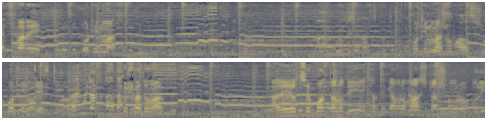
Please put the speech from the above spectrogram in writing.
একবারে কঠিন মাছ। কঠিন মাছ। কঠিন টেস্টি সুস্বাদু মাছ। আর এই হচ্ছে পদ্মা নদী। এখান থেকে আমরা মাছটা সংগ্রহ করি।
